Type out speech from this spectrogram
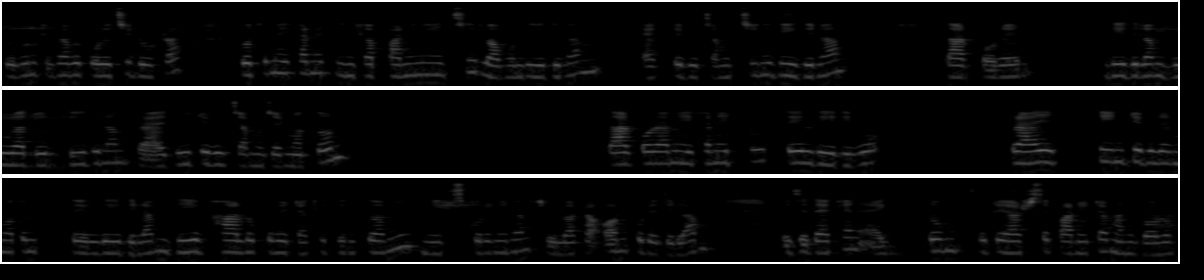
চলুন কীভাবে করেছি ডোটা প্রথমে এখানে তিন কাপ পানি নিয়েছি, লবণ দিয়ে দিলাম, এক টেবিল চামচ চিনি দিয়ে দিলাম, তারপরে দিয়ে দিলাম গুঁড়া দুধ দিয়ে দিলাম, প্রায় দুই টেবিল চামচের মতন। তারপরে আমি এখানে একটু তেল দিয়ে দিব। প্রায় তিন টেবিলের মতন তেল দিয়ে দিলাম। দিয়ে ভালো করে এটাকে কিন্তু আমি মিক্স করে নিলাম, চুলাটা অন করে দিলাম। এই যে দেখেন একদম ফুটে আসছে পানিটা মানে বলক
